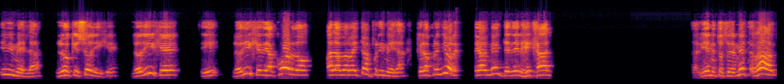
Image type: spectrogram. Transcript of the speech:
Y mi mela, lo que yo dije, lo dije, ¿sí? Lo dije de acuerdo a la barraita primera, que lo aprendió realmente del Jejal. ¿Está bien? Entonces Met Rab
